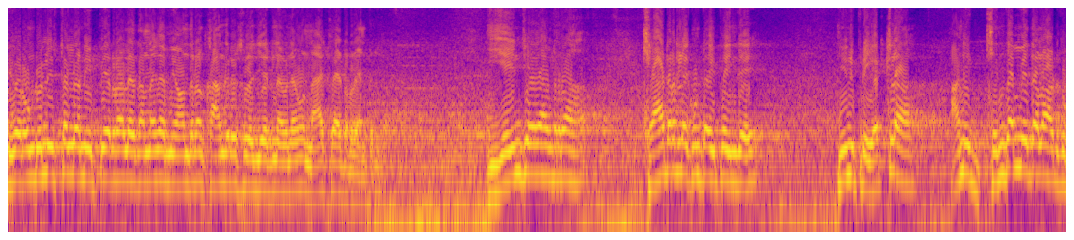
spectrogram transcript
ఇక రెండు లిస్టుల్లో నీ పేరు రాలేదన్నగా అందరం కాంగ్రెస్లో చేరినవనేమో నా క్యాడర్ ఎంట్రీ ఏం చేయాలరా? క్యాడర్ లేకుండా అయిపోయిందే. నేను ఇప్పుడు ఎట్లా అని కింద మీద ఆడుతూ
